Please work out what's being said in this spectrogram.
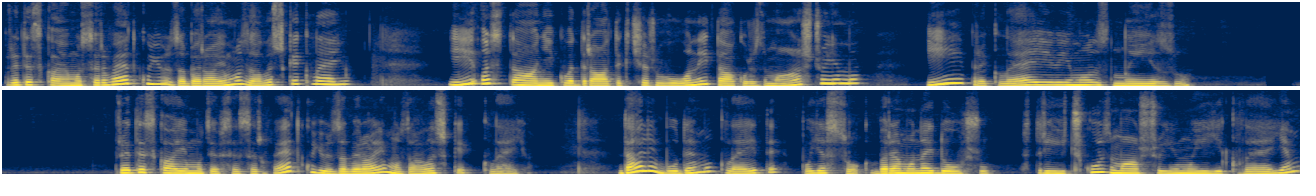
Притискаємо серветкою, забираємо залишки клею. І останній квадратик червоний також змащуємо і приклеюємо знизу. Притискаємо це все серветкою, забираємо залишки клею. Далі будемо клеїти поясок. Беремо найдовшу стрічку, змащуємо її клеєм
